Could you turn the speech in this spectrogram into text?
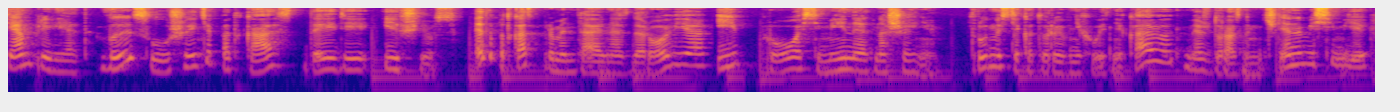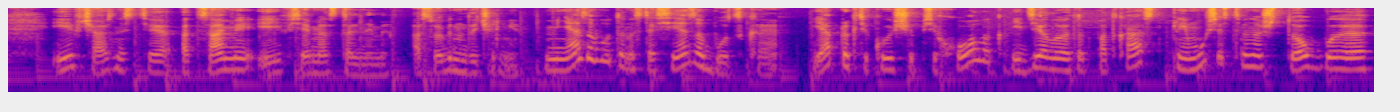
Всем привет! Вы слушаете подкаст Daddy Issues. Это подкаст про ментальное здоровье и про семейные отношения. Трудности, которые в них возникают между разными членами семьи и, в частности, отцами и всеми остальными, особенно дочерьми. Меня зовут Анастасия Забудская. Я практикующий психолог и делаю этот подкаст преимущественно, чтобы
